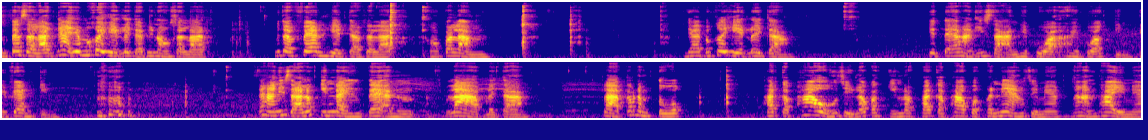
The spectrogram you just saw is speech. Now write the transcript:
ตั้งแต่สลัดเนี่ยยังไม่เคยเห็นเลยจ้ะพี่น้องสลัดไม่แต่แฟนเห็ดจากสลัดของฝรั่งยายไม่เคยเห็ดเลยจ้ะเห็ดแต่อาหารอีสานให้ผัวให้ผัวกิน ให้แฟนกิน อาหารอีสานเรากินได้ตั้งแต่อันลาบเลยจ้ะลาบกับน้ำตกผัดกะเพราสิแล้วก็กินผัดกะเพราพวกพะแนงสิแม่อาหารไทยแม่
